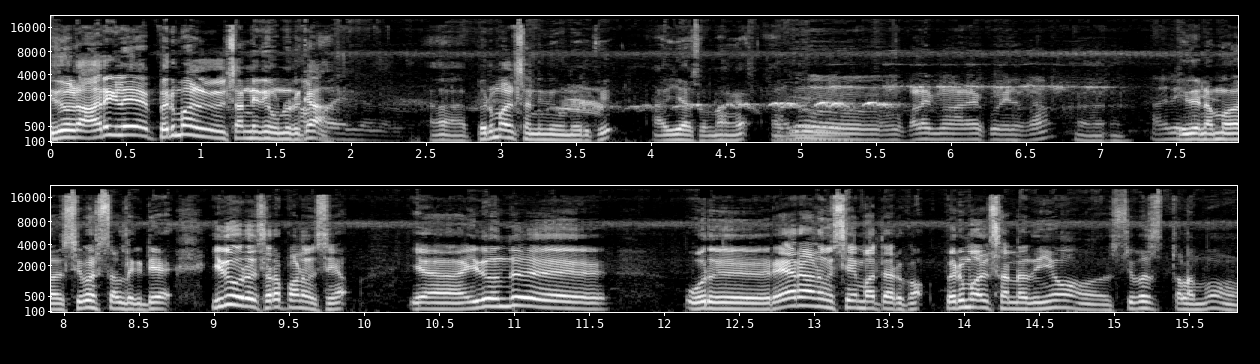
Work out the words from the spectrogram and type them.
இதோட அருகிலே பெருமாள் சன்னதி ஒன்று இருக்கா? பெருமாள் சன்னதி ஒன்று இருக்கு. ஐயா சொன்னாங்க. அது பழையமான கோயில் தான். இது நம்ம சிவஸ்தலத்துக்கிட்டே இது ஒரு சிறப்பான விஷயம். இது வந்து ஒரு ரேரான விஷயமா தான் இருக்கும். பெருமாள் சன்னதியும் சிவஸ்தலமும்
